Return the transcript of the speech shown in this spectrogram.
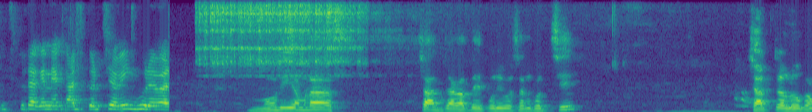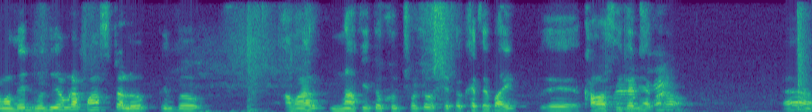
বিস্কুটাকে নিয়ে কাজ করছি আমি ঘুরে বেড়া মুড়ি আমরা চার জায়গাতেই পরিবেশন করছি। চারটা লোক আমাদের যদিও আমরা পাঁচটা লোক কিন্তু আমার নাতি তো খুব ছোট সে তো খেতে পাই খাওয়া শিখেনি এখনও। হ্যাঁ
